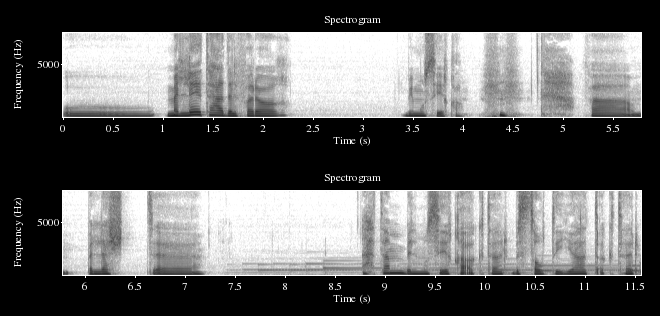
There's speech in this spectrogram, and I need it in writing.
ومليت هذا الفراغ بموسيقى. فبلشت آه، أهتم بالموسيقى أكتر بالصوتيات أكتر.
